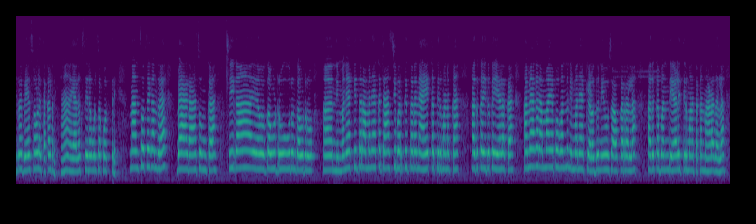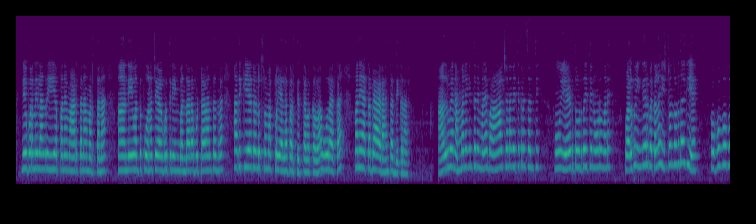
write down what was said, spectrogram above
ಇದ್ರೆ ಬೇಸವಳೆ ತಗೊಳ್ರಿ ಹಾಂ ಯಾವ್ದಕ್ಕೆ ಸೀರೆ ಉಡ್ಸಕ್ಕೆ ಹೋಗ್ತೀರಿ. ನಾನು ಸೊಸೆಗಂದ್ರೆ ಬೇಡ ಸುಮ್ಕ. ಈಗ ಗೌಡ್ರು, ಊರಿನ ಗೌಡ್ರು ನಿಮ್ಮ ಮನೆ ಯಾಕಿಂತ ನಮ್ಮ ಮನೆ ಜಾಸ್ತಿ ಬರ್ತಿರ್ತಾರೆ ನ್ಯಾಯಕ್ಕೆ ತೀರ್ಮಾನಕ್ಕೆ. ಅದಕ್ಕೆ ಇದಕ್ಕೆ ಹೇಳಕ್ಕ. ಆಮ್ಯಾಗ ನಮ್ಮ ಅಯ್ಯಪ್ಪ ಬಂದು ನಿಮ್ಮ ಮನೆ ಕೇಳೋದು. ನೀವು ಸಾವುಕಾರಲ್ಲ. ಅದಕ್ಕೆ ಬಂದು ಹೇಳಿ ತೀರ್ಮಾನ ತಕೊಂಡು ಮಾಡೋದಲ್ಲ. ನೀವು ಬರ್ಲಿಲ್ಲ ಅಂದ್ರೆ ಈ ಅಪ್ಪನೇ ಮಾಡ್ತಾನೆ, ಮಾಡ್ತಾನ. ನೀವಂತ ನೀವಂತೂ ಪೂನ ಹೇಳ್ಬಿಡ್ತೀರಿ, ಹಿಂಗೆ ಬಂದಾರ, ಬಿಟ್ಟಾರ ಅಂತಂದ್ರೆ ಅದಕ್ಕೆ ಗಂಡಸ್ರು ಮಕ್ಕಳು ಎಲ್ಲ ಬರ್ತಿರ್ತಾವಕ್ಕವ ಊರಾಕ. ಮನೆ ಯಾಕ ಬೇಡ ಅಂತ ಅಂದಿಕನ ಆದ್ರೂ ನಮ್ಮ ಮನೆಗಿಂತ ನಿಮ್ಮ ಮನೆ ಭಾಳ ಚೆನ್ನಾಗೈತೆ ಕಣ ಸಂತಿ. ಹ್ಞೂ, ಏಟ್ ದೊಡ್ಡದೈತೆ ನೋಡು ಮನೆ. ಒಳಗೂ ಹಿಂಗೆ ಇರ್ಬೇಕಲ್ಲ, ಇಷ್ಟೊಂದು ದೊಡ್ಡದಾಗಿಯೇ? ಒಬ್ಬೊಬ್ಬೊಬ್ಬ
